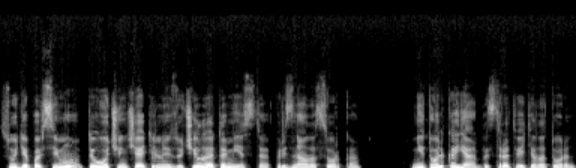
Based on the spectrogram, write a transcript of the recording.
Судя по всему, ты очень тщательно изучила это место, признала Сорка. Не только я, быстро ответила Торрен.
